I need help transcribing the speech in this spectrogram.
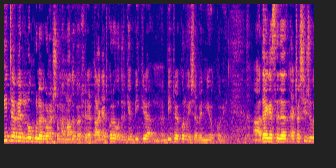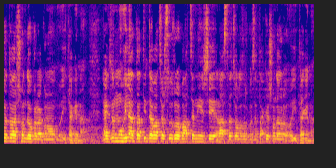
এই টাইপের লোকগুলোর অনেক সময় মাদক ব্যবসায়ীরা টার্গেট করে, ওদেরকে বিক্রয় বিক্রয় কর্মী হিসাবে নিয়োগ করে। দেখা গেছে একটা শিশুকে তো আর সন্দেহ করার কোনো ই থাকে না। একজন মহিলা তার তিনটা বাচ্চার ছোট বাচ্চা নিয়ে সে রাস্তা চলাচল করছে, তাকে সন্দেহ করার ই থাকে না।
